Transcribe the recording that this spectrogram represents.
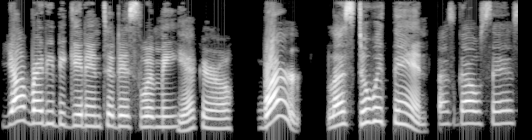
Y'all ready to get into this with me? Yeah, girl. Word. Let's do it then. Let's go, sis.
